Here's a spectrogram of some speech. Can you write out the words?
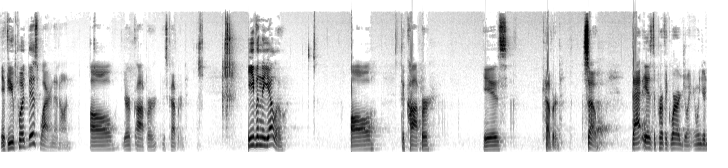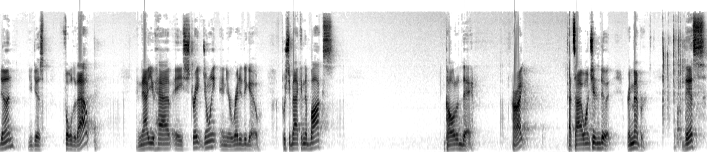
If you put this wire nut on, all your copper is covered. Even the yellow, all the copper is covered. So that is the perfect wire joint. And when you're done, you just fold it out. And now you have a straight joint and you're ready to go. Push it back in the box. Call it a day. All right? That's how I want you to do it. Remember, this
